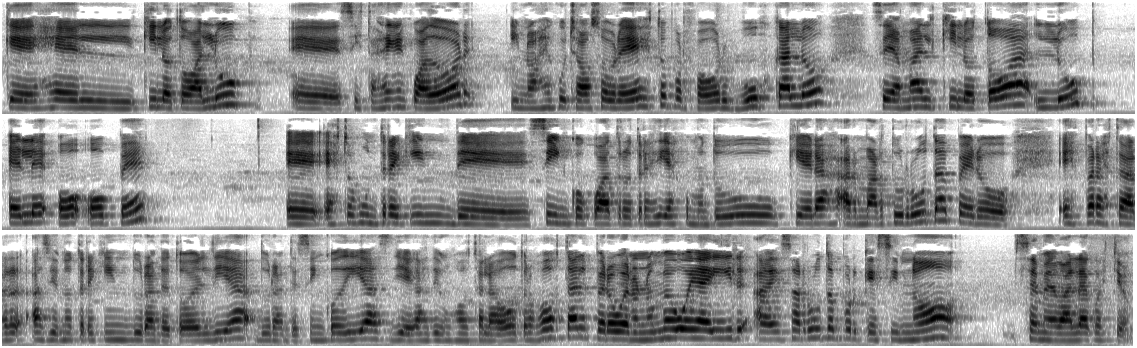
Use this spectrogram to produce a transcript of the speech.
que es el Kilotoa Loop. si estás en Ecuador y no has escuchado sobre esto, por favor búscalo. Se llama el Kilotoa Loop, L-O-O-P. Eh, esto es un trekking de 5, 4, 3 días, como tú quieras armar tu ruta, pero es para estar haciendo trekking durante todo el día, durante 5 días, llegas de un hostel a otro hostel, pero bueno, no me voy a ir a esa ruta porque si no, se me va la cuestión.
